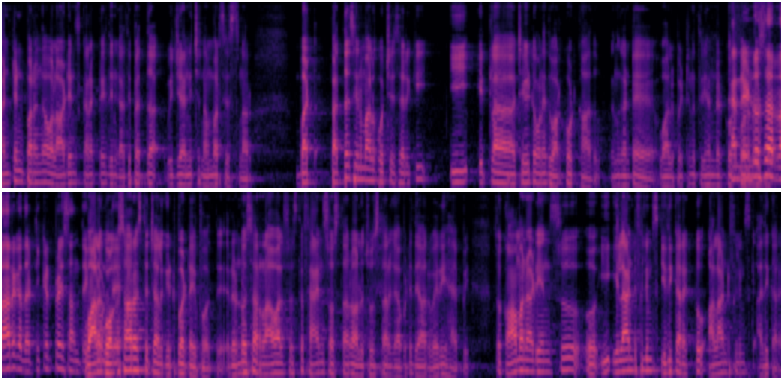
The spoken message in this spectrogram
కంటెంట్ పరంగా వాళ్ళ ఆడియన్స్ కనెక్ట్ అయ్యి దీనికి అతిపెద్ద విజయాన్ని ఇచ్చి నంబర్స్ ఇస్తున్నారు. బట్ పెద్ద సినిమాలకు వచ్చేసరికి ఈ ఇట్లా చేయటం అనేది వర్కౌట్ కాదు. ఎందుకంటే వాళ్ళు పెట్టిన త్రీ హండ్రెడ్ రెండోసారి రారు కదా టికెట్ ప్రైస్ అంతే వాళ్ళకి ఒకసారి వస్తే చాలా గిట్టుబాటు అయిపోద్ది. రెండోసారి రావాల్సి వస్తే ఫ్యాన్స్ వస్తారు వాళ్ళు చూస్తారు కాబట్టి they are very happy so common audience ఇలాంటి ఫిల్మ్స్కి ఇది కరెక్ట్ అలాంటి ఫిల్మ్స్కి అది కరెక్ట్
